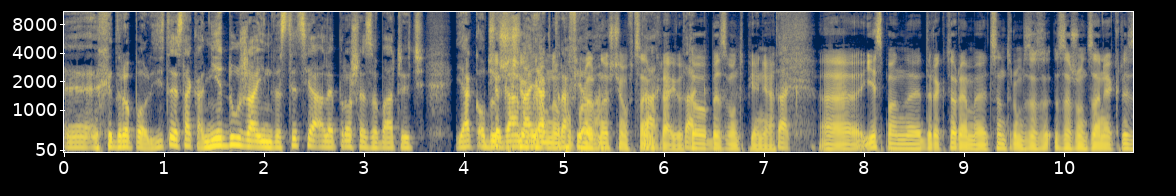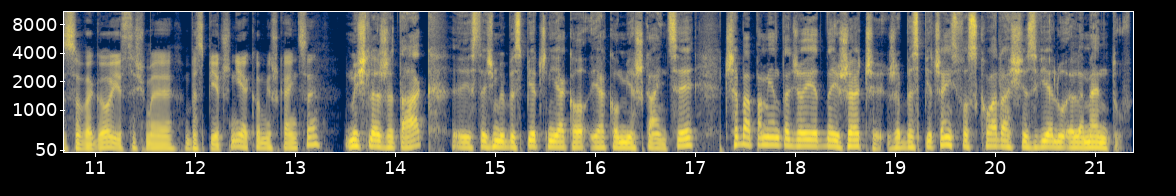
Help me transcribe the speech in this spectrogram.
e, Hydropolis. I to jest taka nieduża inwestycja, ale proszę zobaczyć, jak oblegana, jak trafiona. popularnością w całym tak, kraju, tak, to bez wątpienia. Tak. E, jest pan dyrektorem Centrum Zarządzania Kryzysowego. Jesteśmy bezpieczni jako mieszkańcy? Myślę, że tak. Jesteśmy bezpieczni jako, jako mieszkańcy. Trzeba pamiętać o jednej rzeczy, że bezpieczeństwo składa się z wielu elementów.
